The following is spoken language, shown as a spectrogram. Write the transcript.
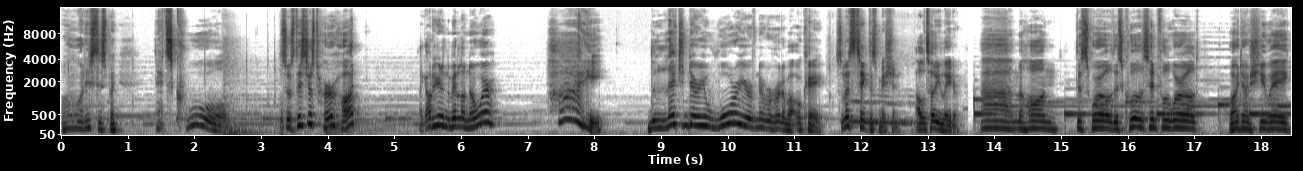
Oh, what is this place? That's cool. So is this just her hut? Like out here in the middle of nowhere? Hi! The legendary warrior I've never heard about. Okay, so let's take this mission. I'll tell you later. Ah, Mahon, this world, this cruel, sinful world. Why does she wake?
